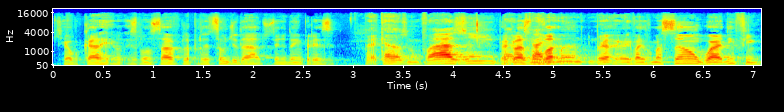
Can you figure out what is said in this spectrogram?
que é o cara responsável pela proteção de dados dentro da empresa. Para que elas não vazem, para que elas não vazem, para informação, guarda, enfim.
